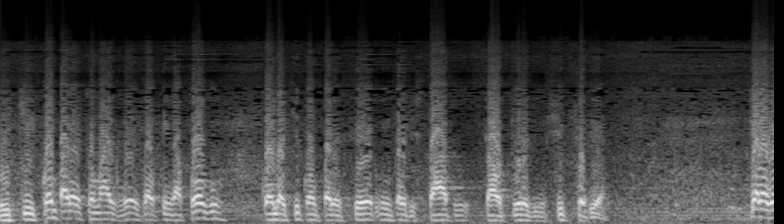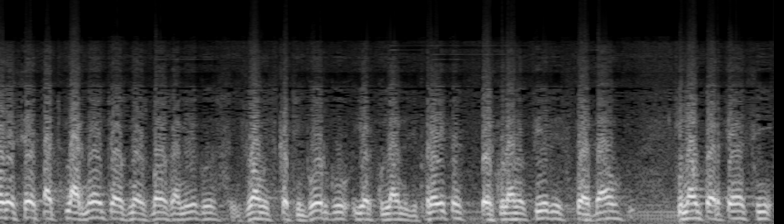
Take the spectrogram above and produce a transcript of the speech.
E que compareçam mais vezes ao Pinga Fogo quando aqui comparecer o entrevistado da altura de um Chico Xavier. Quero agradecer particularmente aos meus bons amigos João Escatimburgo e Herculano de Freitas, Herculano Pires, perdão, que não pertencem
